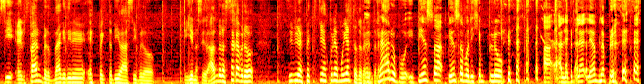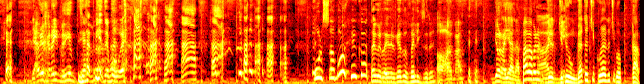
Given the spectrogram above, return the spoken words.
si el fan, verdad, que tiene expectativas así, pero que yo no sé de dónde las saca, pero tiene unas expectativas culias muy altas de Eh, repente. la claro, pues, y piensa, piensa por ejemplo, a, a le, le- le dan la. Ya me deja reírme bien. Ya ríete, pues, weón. Pulsa mágica. ¿Te acuerdas del gato Félix, no? Oh, yo rayaba la papa con él. Ay, Yo, yo eh. tuve un gato chico, un gato chico. Ah,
